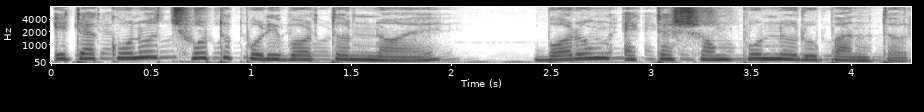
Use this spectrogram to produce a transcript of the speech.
এটা কোনো ছোট পরিবর্তন নয়, বরং একটা সম্পূর্ণ রূপান্তর।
